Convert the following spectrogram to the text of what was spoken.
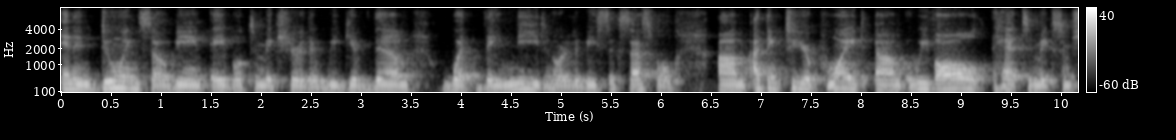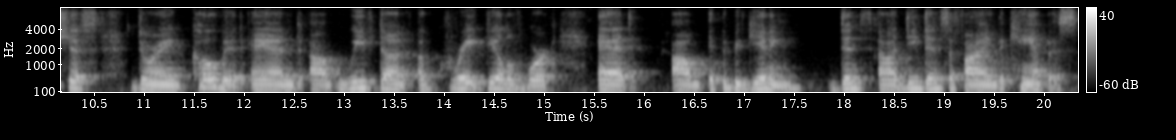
And in doing so, being able to make sure that we give them what they need in order to be successful. Um, I think to your point, um, we've all had to make some shifts during COVID. And um, we've done a great deal of work at, um, at the beginning, dens- uh, de-densifying the campus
